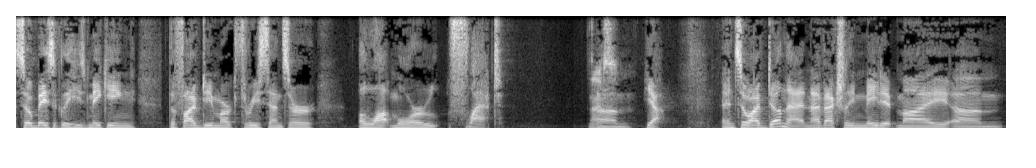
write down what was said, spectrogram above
So basically, he's making the 5D Mark III sensor a lot more flat. Nice. Um, yeah, and so I've done that, and I've actually made it my um,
